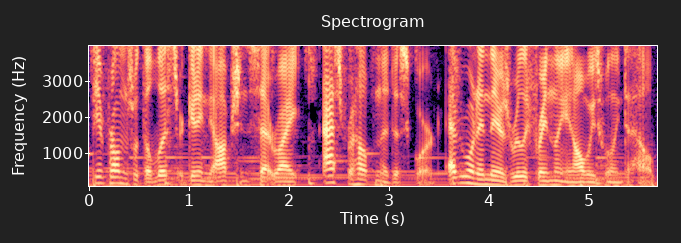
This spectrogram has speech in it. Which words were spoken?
If you have problems with the list or getting the options set right, ask for help in the Discord. Everyone in there is really friendly and always willing to help.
